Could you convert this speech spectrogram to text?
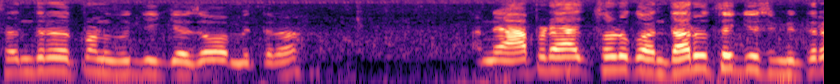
ચંદ્ર પણ ઉગી ગયો જો મિત્ર. અને આપણે આજ થોડુંક અંધારું થઈ ગયું છે મિત્ર.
